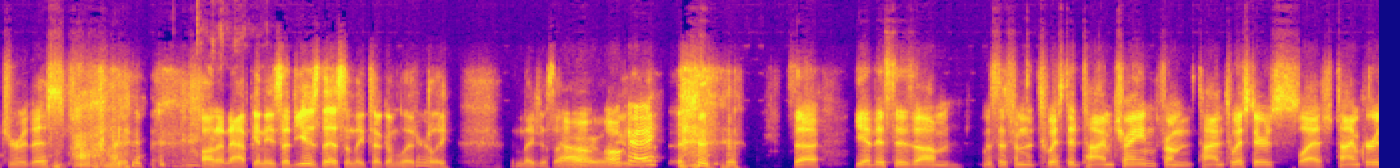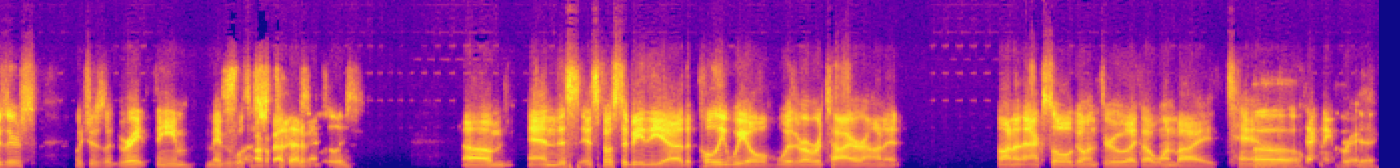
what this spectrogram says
drew this. On a napkin, he said, "Use this," and they took him literally. And they just said, Oh, "Oh, we'll okay." So yeah, this is um this is from the Twisted Time Train from Time Twisters slash Time Cruisers, which is a great theme. Maybe we'll talk about that eventually. Um, and this it's supposed to be the uh, the pulley wheel with rubber tire on it, on an axle going through like a one by ten Oh, Technic brick. Okay.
